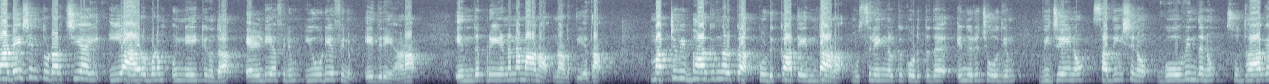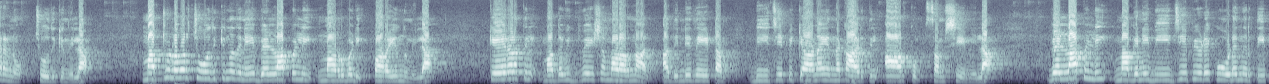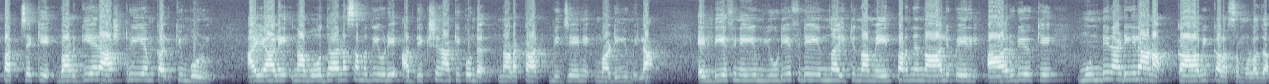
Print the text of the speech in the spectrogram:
നടേശൻ തുടർച്ചയായി ഈ ആരോപണം ഉന്നയിക്കുന്നത് എൽ ഡി എഫിനും യു ഡി എഫിനും എതിരെയാണ്. എന്ത് പ്രീണനമാണ് നടത്തിയത്? മറ്റു വിഭാഗങ്ങൾക്ക് കൊടുക്കാത്ത എന്താണ് മുസ്ലിങ്ങൾക്ക് കൊടുത്തത് എന്നൊരു ചോദ്യം വിജയനോ സതീശനോ ഗോവിന്ദനോ സുധാകരനോ ചോദിക്കുന്നില്ല. മറ്റുള്ളവർ ചോദിക്കുന്നതിനെ വെള്ളാപ്പള്ളി മറുപടി പറയുന്നുമില്ല. കേരളത്തിൽ മതവിദ്വേഷം വളർന്നാൽ അതിന്റെ നേട്ടം ബി ജെ പിക്കാണ് എന്ന കാര്യത്തിൽ ആർക്കും സംശയമില്ല. വെള്ളാപ്പള്ളി മകനെ ബി ജെ പിയുടെ കൂടെ നിർത്തി പച്ചയ്ക്ക് വർഗീയ രാഷ്ട്രീയം കളിക്കുമ്പോഴും അയാളെ നവോത്ഥാന സമിതിയുടെ അധ്യക്ഷനാക്കിക്കൊണ്ട് നടക്കാൻ വിജയന് മടിയുമില്ല. എൽ ഡി എഫിനെയും യു ഡി എഫിനെയും നയിക്കുന്ന മേൽപ്പറഞ്ഞ നാലു പേരിൽ ആരുടെയൊക്കെ മുണ്ടിനടിയിലാണ് കാവിക്കളസമുള്ളത്.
